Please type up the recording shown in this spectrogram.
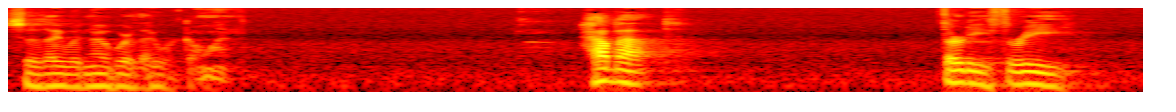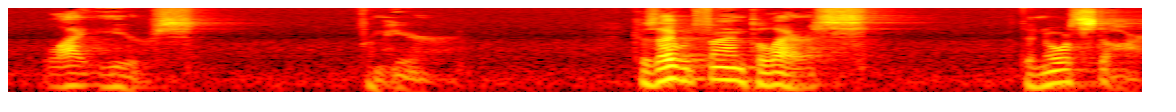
so they would know where they were going? How about 33 light years from here? Because they would find Polaris, the North Star,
